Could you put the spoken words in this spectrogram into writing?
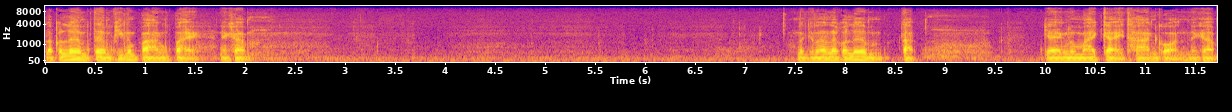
เราก็เริ่มเติมพริกน้ำปลาลงไปนะครับ ลังจากนั้นเราก็เริ่มตักแกงหน่อไม้ไก่ทานก่อนนะครับ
